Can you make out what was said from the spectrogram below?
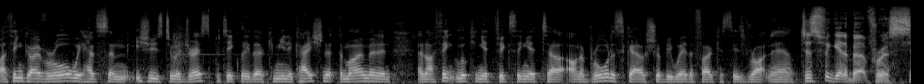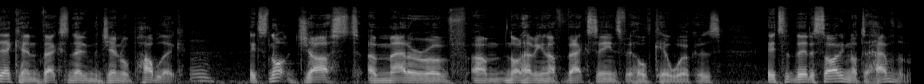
I think overall we have some issues to address, particularly the communication at the moment. And, and I think looking at fixing it uh, on a broader scale should be where the focus is right now. Just forget about for a second vaccinating the general public. Mm. It's not just a matter of um, not having enough vaccines for healthcare workers, it's that they're deciding not to have them.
